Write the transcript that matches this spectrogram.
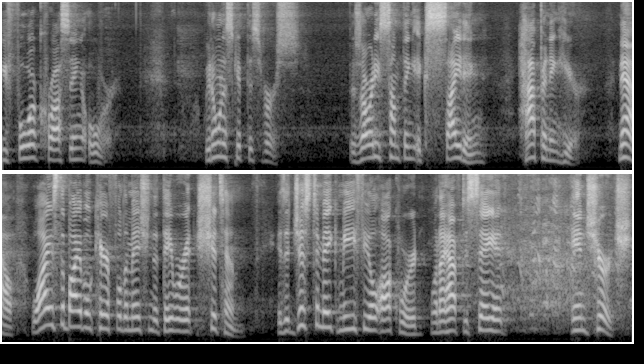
before crossing over we don't want to skip this verse. There's already something exciting happening here. Now, why is the Bible careful to mention that they were at Shittim? Is it just to make me feel awkward when I have to say it in church?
